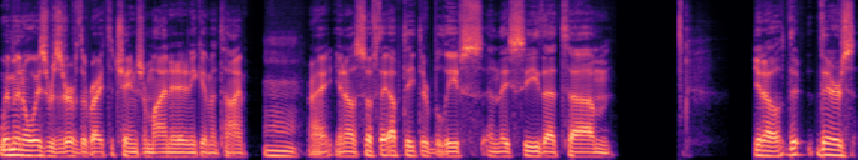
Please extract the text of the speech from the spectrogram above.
Women always reserve the right to change their mind at any given time, Mm. right? You know, so if they update their beliefs and they see that, um, you know, th- there's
